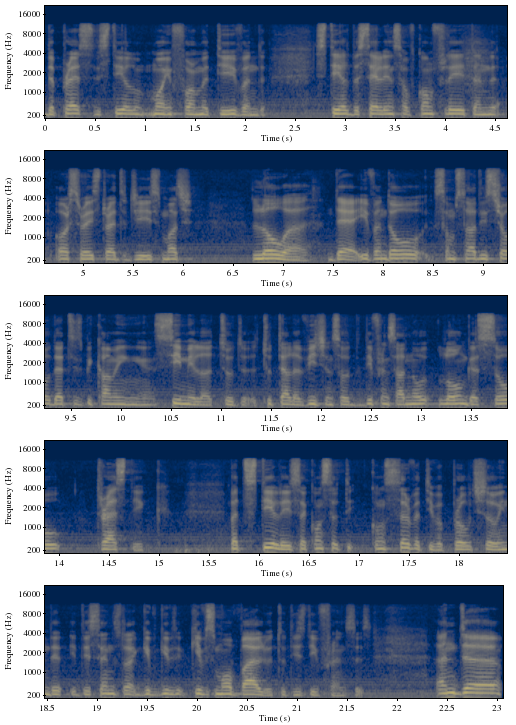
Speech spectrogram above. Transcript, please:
the press is still more informative and still the salience of conflict and horse race strategy is much lower there, even though some studies show that it's becoming similar to, the, to television, so the differences are no longer so drastic but still it's a conservative approach. So in the, in sense that give, give, gives more value to these differences. And uh,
